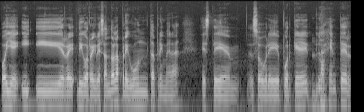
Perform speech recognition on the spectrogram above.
Oye, y, y re- digo, regresando a la pregunta primera, este, sobre por qué la gente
